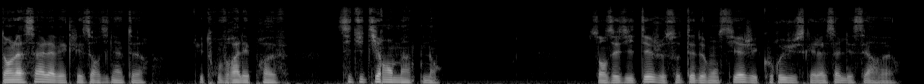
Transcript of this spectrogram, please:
Dans la salle avec les ordinateurs. Tu trouveras les preuves. Si tu t'y rends maintenant. Sans hésiter, je sautai de mon siège et courus jusqu'à la salle des serveurs.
